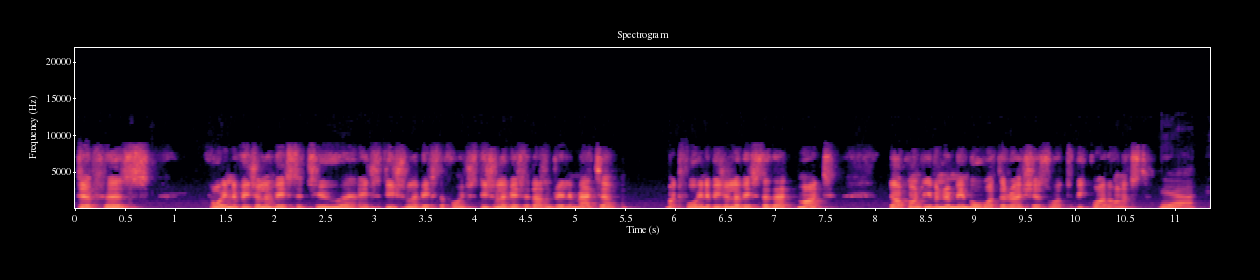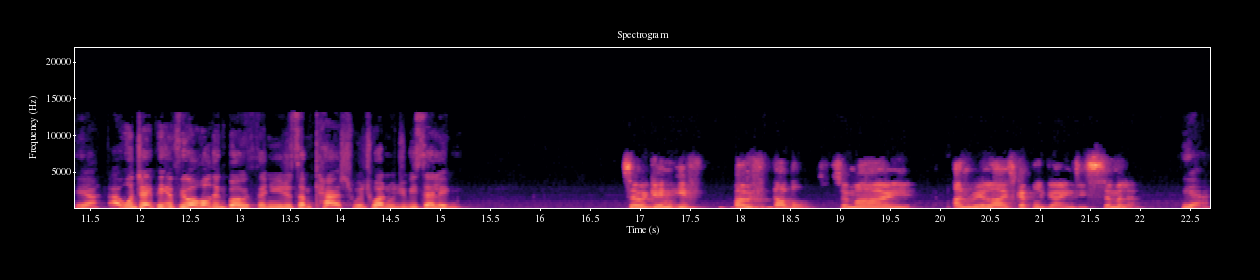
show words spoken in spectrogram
differs for individual investor to uh, institutional investor. For institutional investor, it doesn't really matter, but for individual investor, that might yeah, I can't even remember what the ratios were, to be quite honest. Yeah, yeah. Uh, well, JP, if you are holding both and you needed some cash, which one would you be selling? So again, if both doubled, so my unrealized capital gains is similar, Yeah.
